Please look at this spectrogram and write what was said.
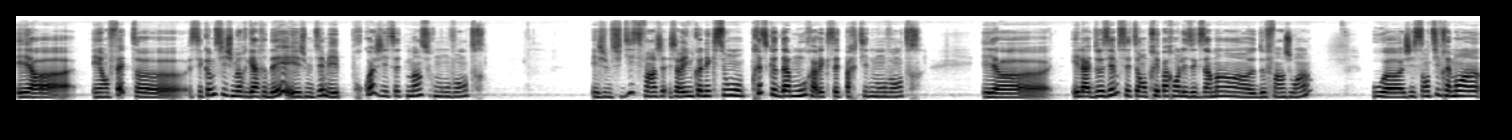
Et, euh, et en fait, euh, c'est comme si je me regardais et je me disais, mais pourquoi j'ai cette main sur mon ventre? Et je me suis dit, enfin, j'avais une connexion presque d'amour avec cette partie de mon ventre. Et, euh, la deuxième, c'était en préparant les examens de fin juin, où j'ai senti vraiment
